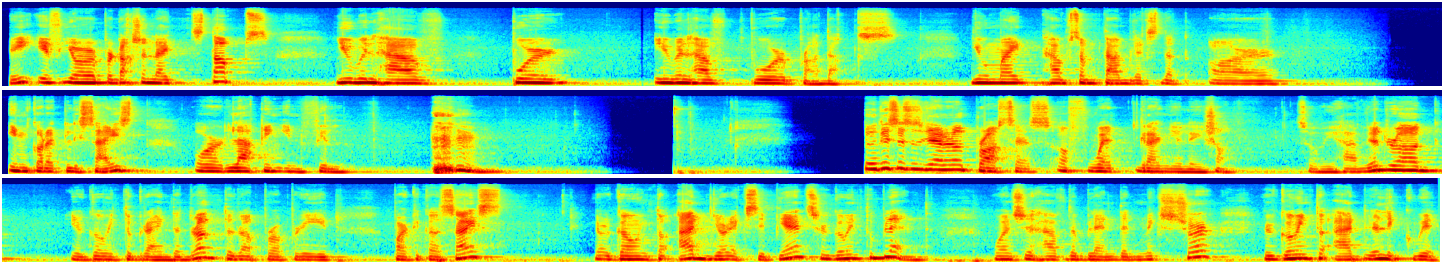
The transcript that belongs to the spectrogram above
okay if your production line stops you will have poor you will have poor products you might have some tablets that are incorrectly sized or lacking in fill so this is a general process of wet granulation so you have your drug, you're going to grind the drug to the appropriate particle size. You're going to add your excipients, you're going to blend. once you have the blended mixture, you're going to add the liquid.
